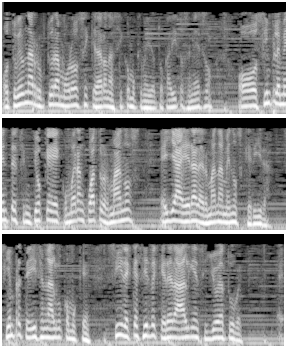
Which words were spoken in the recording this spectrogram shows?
¿O tuvieron una ruptura amorosa y quedaron así como que medio tocaditos en eso? ¿O simplemente sintió que como eran cuatro hermanos, ella era la hermana menos querida? Siempre te dicen algo como que, sí, ¿de qué sirve querer a alguien si yo ya tuve? Eh,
